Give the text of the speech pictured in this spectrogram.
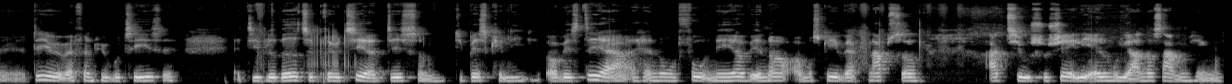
Øh, det er jo i hvert fald en hypotese, at de er blevet bedre til at prioritere det, som de bedst kan lide. Og hvis det er at have nogle få nære venner, og måske være knap så aktiv social i alle mulige andre sammenhænge,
